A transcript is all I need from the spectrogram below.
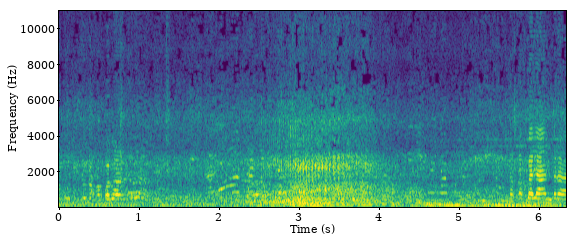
Ako. Nakabalandra.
